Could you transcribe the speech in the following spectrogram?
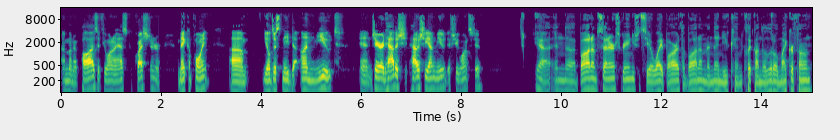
I'm going to pause if you want to ask a question or make a point. Um, you'll just need to unmute. And Jared, how does she how does she unmute if she wants to? Yeah, in the bottom center screen, you should see a white bar at the bottom, and then you can click on the little microphone.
